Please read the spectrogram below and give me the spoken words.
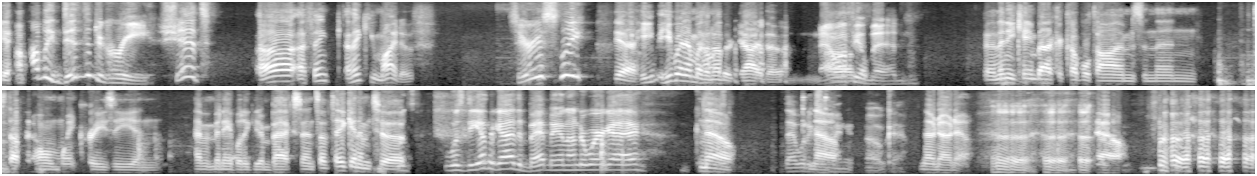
Yeah. I probably did the degree. Shit. uh, I think I think you might have. Seriously? Yeah, he he went in with another guy though, Now I Um, feel bad. And then he came back a couple times, and then stuff at home went crazy, and haven't been able to get him back since. I've taken him to Was, was the other guy the Batman underwear guy? no, That would No. explain it. Oh, okay. no, no, no. No.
